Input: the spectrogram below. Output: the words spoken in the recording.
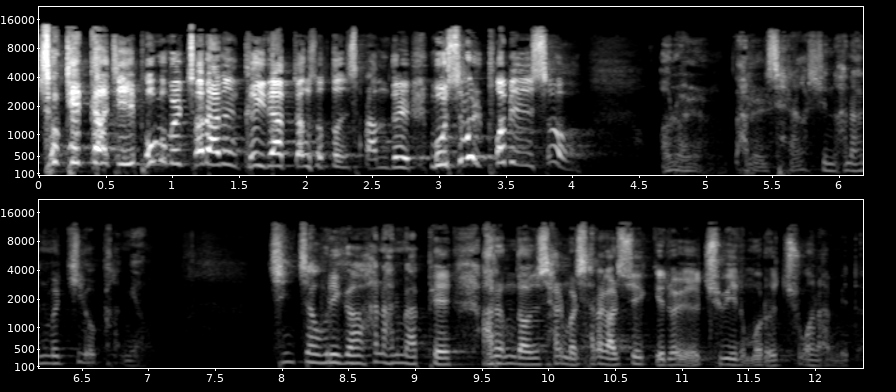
죽기까지 복음을 전하는 그 일에 앞장섰던 사람들의 모습을 보면서 오늘 나를 사랑하신 하나님을 기억하며 진짜 우리가 하나님 앞에 아름다운 삶을 살아갈 수 있기를 주의 이름으로 축원합니다.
